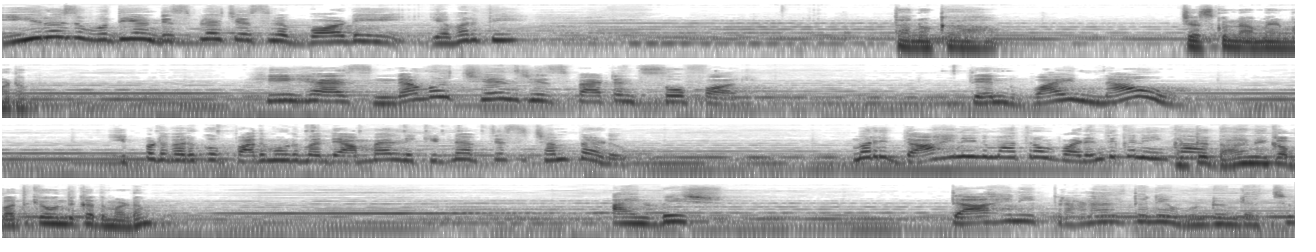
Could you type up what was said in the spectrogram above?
ఈ రోజు ఉదయం డిస్ప్లే చేసిన బాడీ ఎవరిది? తనొక చేసుకున్న అమ్మాయి madam. He has never changed his pattern so far. Then why now? ఇప్పటి వరకు పదమూడు మంది అమ్మాయిల్ని కిడ్నాప్ చేసి చంపాడు. మరి దాహినిని మాత్రం వాడెందుకని ఇంకా? అంటే దాహిని ఇంకా బతికే ఉంది కదా మేడం. ఐ విష్ దాహిని ప్రాణాలతోనే ఉండుండొచ్చు.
